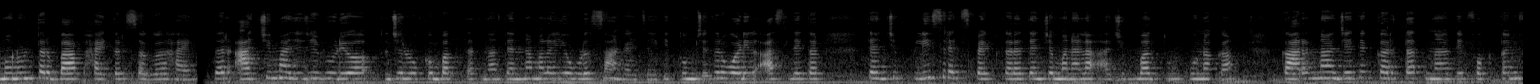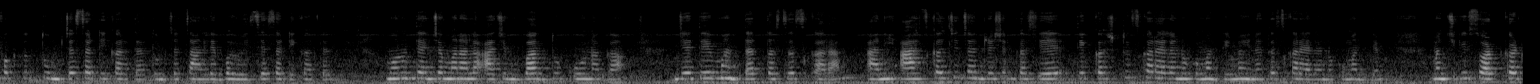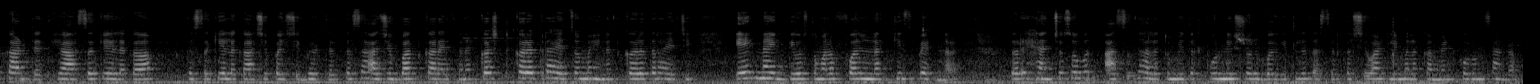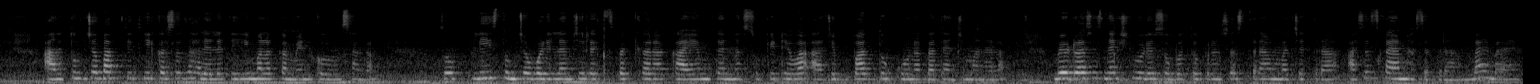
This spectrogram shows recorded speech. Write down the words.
म्हणून तर बाप आहे तर सगळं आहे तर आजची माझी जी व्हिडिओ जे लोक बघतात ना त्यांना मला एवढंच सांगायचं आहे की तुमचे जर वडील असले तर त्यांची प्लीज रेस्पेक्ट करा त्यांच्या मनाला अजिबात दुखू नका. कारण ना जे ते करतात ना ते फक्त आणि फक्त तुमच्यासाठी करतात तुमच्या चांगल्या भविष्यासाठी करतात. म्हणून त्यांच्या मनाला अजिबात दुखवू नका. जे ते म्हणतात तसंच करा. आणि आजकालची जनरेशन कशी आहे ते कष्टच करायला नको म्हणते मेहनतच करायला नको म्हणते. म्हणजे की शॉर्टकट काढतात. हे असं केलं का तसं केलं का असे पैसे भेटतात. तसं अजिबात करायचं नाही. कष्ट करत राहायचं मेहनत करत राहायची. एक ना एक दिवस तुम्हाला फल नक्कीच भेटणार. तर ह्यांच्यासोबत असं झालं तुम्ही तर पूर्ण स्टोरी बघितलीच असेल. कशी वाटली मला कमेंट करून सांगा. आणि तुमच्या बाबतीत हे कसं झालेलं तेही मला कमेंट करून सांगा. सो प्लीज तुमच्या वडिलांची रेस्पेक्ट करा कायम त्यांना सुखी ठेवा अजिबात दुखवू नका त्यांच्या मनाला. भेटू असेच नेक्स्ट व्हिडिओसोबत तोपर्यंत स्वस्त राहा मजेत राहा असंच कायम हसत राहा. Bye bye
